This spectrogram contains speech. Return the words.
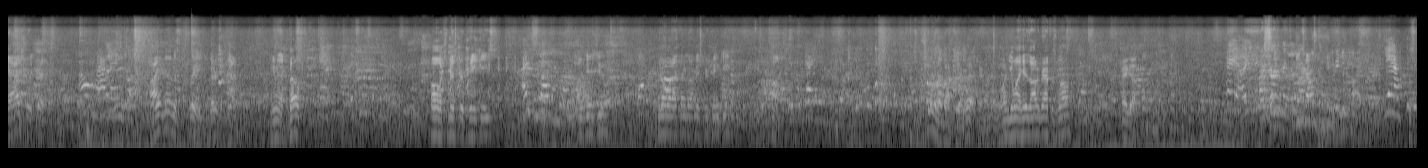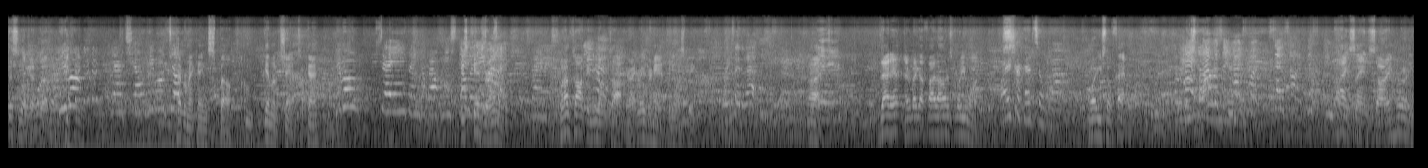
Have cash or cash? I don't have anything. I ain't doing this for free. You better get yeah. Give me that belt. It's Mr. Pinky. Oh, it's Mr. Pinky's. I stole it from him. Oh, did you? Yeah. You know what I think about Mr. Pinky? He's a punk. Yeah, yeah. Children about to get whipped here in. You want, you want his autograph as well? Yes. There you go. Hey, are you Our son he challenged you to do pie. Yeah. This, this is a little good. But Peppermint can't even spell. I'm giving him a chance, okay? He won't say anything about me stealing. kids are anything. animals. When I'm talking, you don't talk, all right? Raise your hand when you want to speak. What do you say to that? All right. Eh. Is that it? Everybody got five dollars? What do you want? Why is your head so bad? Why are you so fat? Hey, that was a nice one. Say sorry. This is I ain't saying sorry. Who are these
